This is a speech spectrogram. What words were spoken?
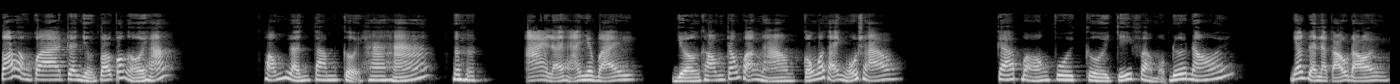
Tối hôm qua trên giường tôi có người hả?" Khổng Lệnh Tâm cười ha hả. "Ai lợi hại như vậy? Giường không trống khoảng nào cũng có thể ngủ sao?" Cả bọn vui cười chỉ vào một đứa nói, "Nhất định là cậu rồi."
